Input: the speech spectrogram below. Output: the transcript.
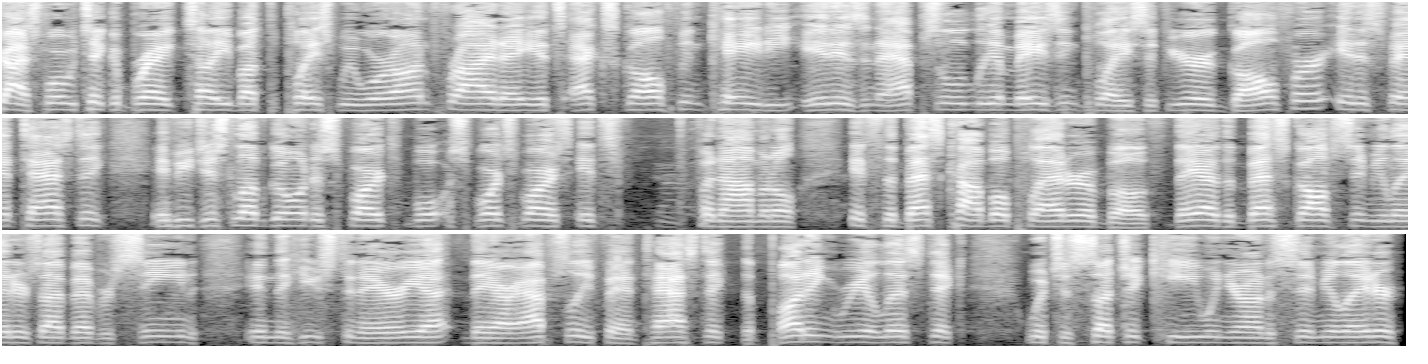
Guys, before we take a break, tell you about the place we were on Friday. It's X Golf and Katy. It is an absolutely amazing place. If you're a golfer, it is fantastic. If you just love going to sports sports bars, it's phenomenal. It's the best combo platter of both. They are the best golf simulators I've ever seen in the Houston area. They are absolutely fantastic. The putting realistic, which is such a key when you're on a simulator.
